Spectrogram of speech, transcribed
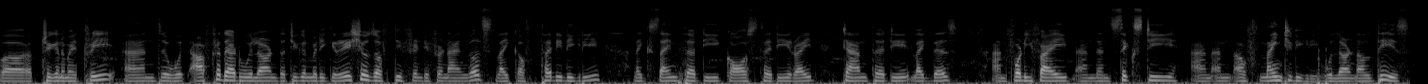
uh, trigonometry. And uh, with after that we learned the trigonometric ratios of different different angles like of 30 degree like sine 30 cos 30 right? Tan 30 like this. And 45 and then 60 and, and of 90 degree. We learned all these.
